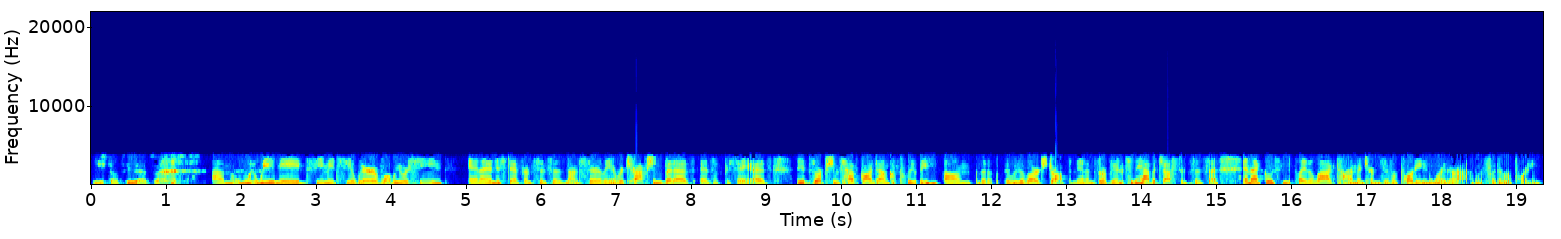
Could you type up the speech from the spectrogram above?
You just don't see that. So, um, we, we made CMHC aware of what we were seeing, and I understand from Simpsons not necessarily a retraction, but as as per se as the absorptions have gone down completely, um, that it was a large drop in the unabsorbed unit. So they have adjusted since then, and that goes into play the lag time in terms of reporting and where they're at with for their reporting.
